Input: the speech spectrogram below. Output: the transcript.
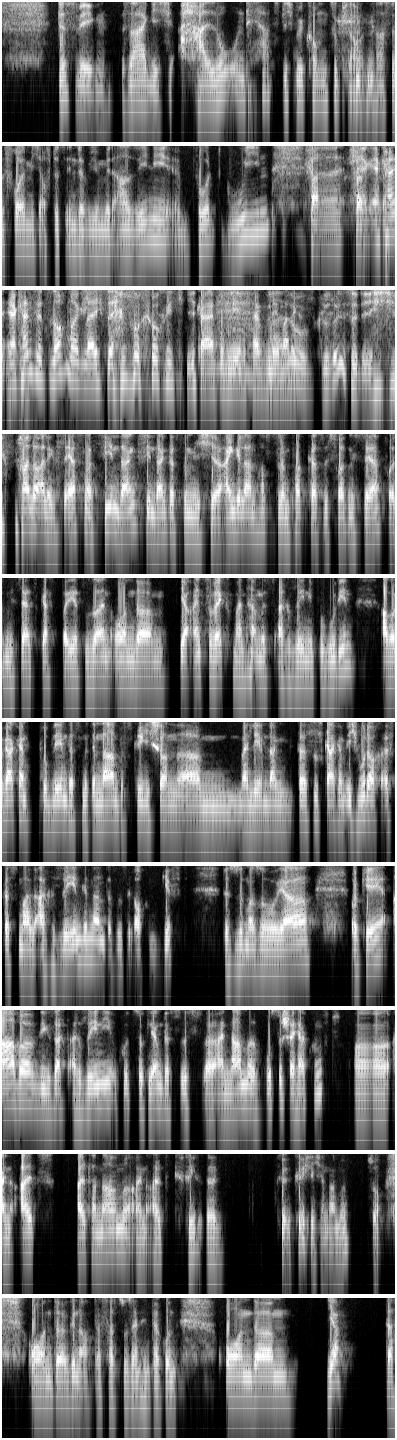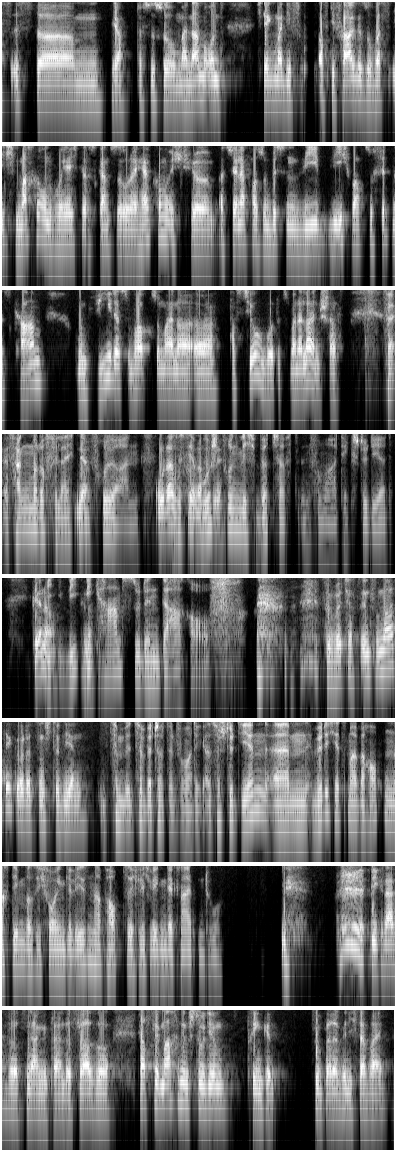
Deswegen sage ich Hallo und herzlich willkommen zu Cloudcast und freue mich auf das Interview mit Arseni Podguin. Fast, äh, fast. Er, er kann es jetzt nochmal gleich selber korrigieren. Kein Problem, kein Problem, Hallo, Alex. grüße dich. Hallo Alex, erstmal vielen Dank, vielen Dank, dass du mich äh, eingeladen hast zu dem Podcast. Es freut mich sehr, freut mich sehr als Gast bei dir zu sein. Und ähm, ja, eins vorweg, mein Name ist Arseni Pogudin. Aber gar kein Problem, das mit dem Namen, das kriege ich schon ähm, mein Leben lang. Das ist gar kein. Ich wurde auch öfters mal Arsen genannt. Das ist auch ein Gift. Das ist immer so, ja, okay. Aber wie gesagt, Arseni, kurz zur Erklärung, das ist äh, ein Name russischer Herkunft, äh, ein alt, alter Name, ein alt äh, kirchlicher Name. So. Und äh, genau, das hat so seinen Hintergrund. Und ähm, ja, das ist ähm, ja, das ist so mein Name. Und ich denke mal die, auf die Frage, so was ich mache und woher ich das Ganze oder herkomme. Ich äh, erzähle einfach so ein bisschen, wie, wie ich überhaupt zu Fitness kam und wie das überhaupt zu meiner äh, Passion wurde, zu meiner Leidenschaft. Fangen wir doch vielleicht ja. mal früher an. Oder du hast ja ursprünglich früher. Wirtschaftsinformatik studiert. Genau. Wie, wie, genau. wie kamst du denn darauf? zur Wirtschaftsinformatik oder zum Studieren? Zum, zur Wirtschaftsinformatik. Also studieren ähm, würde ich jetzt mal behaupten, nach dem, was ich vorhin gelesen habe, hauptsächlich wegen der Kneipentour. Die Kneipentour hat es mir angetan. Das war so, was wir machen im Studium, trinken. Super, da bin ich dabei.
